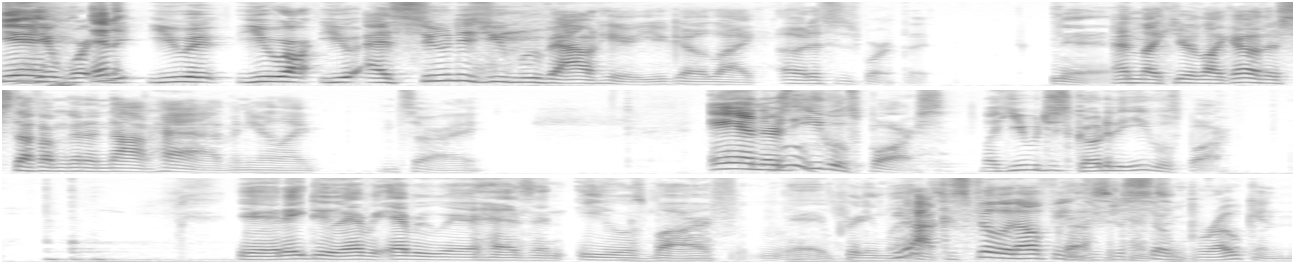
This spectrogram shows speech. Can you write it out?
Yeah. you, get wor- and- you, you you are you as soon as you move out here, you go like, oh, this is worth it, yeah. and like you're like, oh, there's stuff I'm gonna not have, and you're like, it's all right. And there's Oof. Eagles bars. Like you would just go to the Eagles bar. Yeah, they do. Every everywhere has an Eagles bar, pretty much. Yeah, because Philadelphians are just so broken.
